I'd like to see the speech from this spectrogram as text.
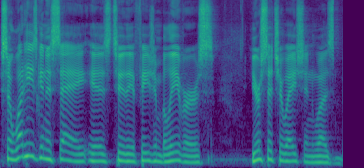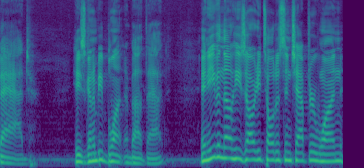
so, what he's going to say is to the Ephesian believers, your situation was bad. He's going to be blunt about that. And even though he's already told us in chapter one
